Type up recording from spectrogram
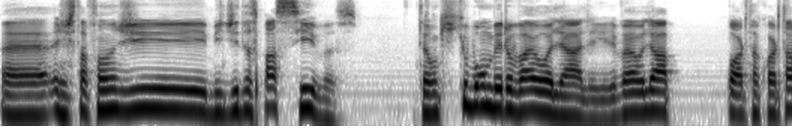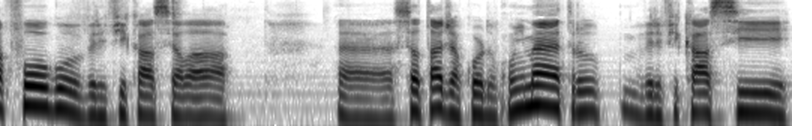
é, a gente está falando de medidas passivas. Então, o que, que o bombeiro vai olhar ali? Ele vai olhar a porta corta-fogo, verificar se ela é, está de acordo com o metro, verificar se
